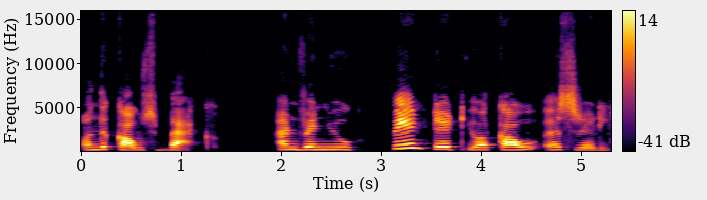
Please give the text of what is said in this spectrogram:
on the cow's back and when you paint it your cow is ready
